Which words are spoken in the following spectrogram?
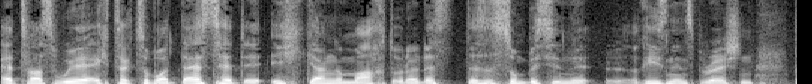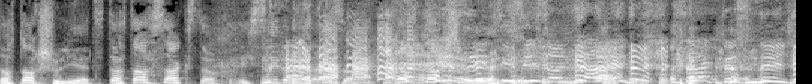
etwas, wo ihr echt sagt, so, boah, das hätte ich gern gemacht oder das, das ist so ein bisschen eine Rieseninspiration. Doch, doch, Juliette, doch, doch, sag's doch. Ich sehe doch, also, doch, doch, Juliette, Sie so, nein, sag das nicht.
